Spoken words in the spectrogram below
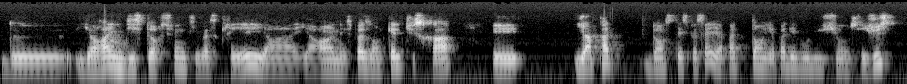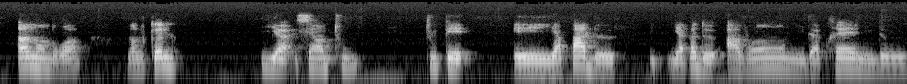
de. Il y aura une distorsion qui va se créer, il y aura, il y aura un espace dans lequel tu seras. Et il n'y a pas, dans cet espace-là, il n'y a pas de temps, il n'y a pas d'évolution. C'est juste un endroit dans lequel il y a, c'est un tout. Tout est et il n'y a pas de, il n'y a pas de avant, ni d'après, ni de,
